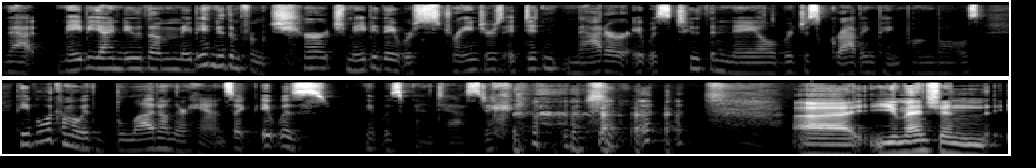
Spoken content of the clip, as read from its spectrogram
that maybe I knew them, maybe I knew them from church, maybe they were strangers. It didn't matter. It was tooth and nail. We're just grabbing ping pong balls. People would come up with blood on their hands. Like it was it was fantastic. Uh, you mentioned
